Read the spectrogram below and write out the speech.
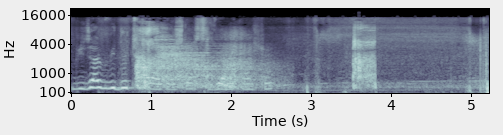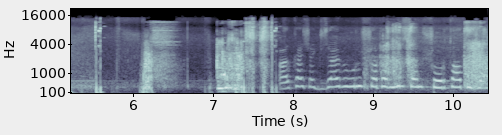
güzel bir video çıkar arkadaşlar sizlere karşı. Arkadaşlar güzel bir vuruş yapabilirsem şorta atacağım.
